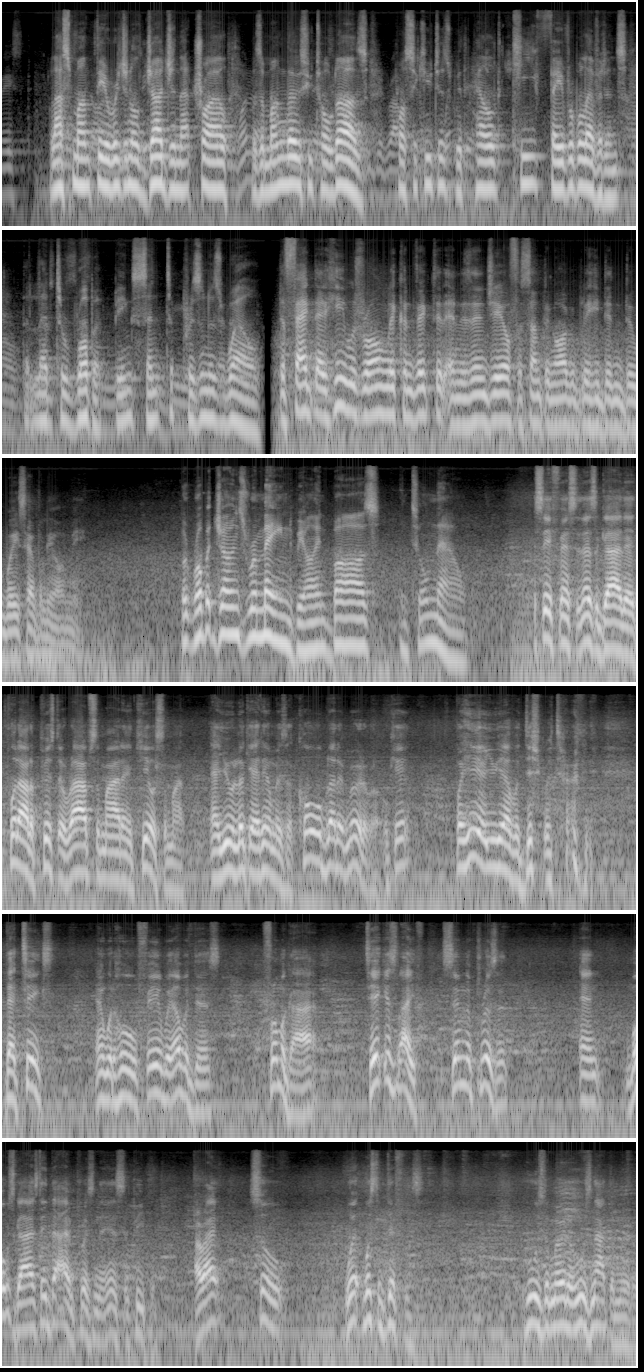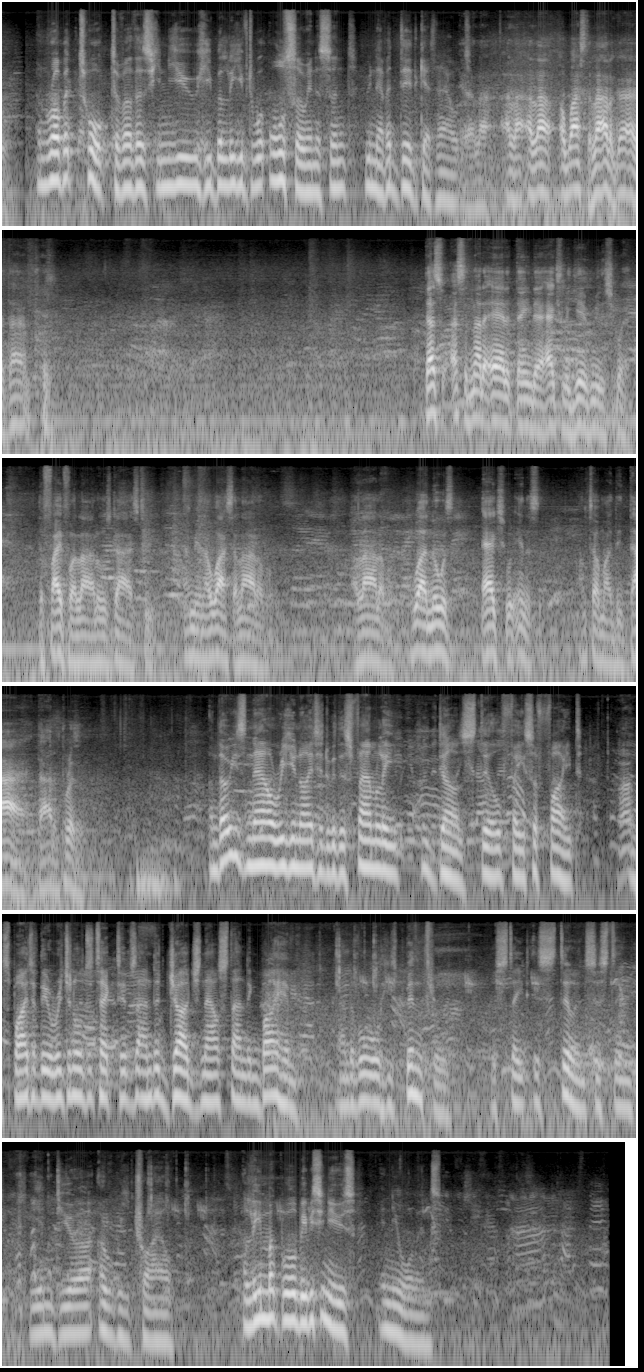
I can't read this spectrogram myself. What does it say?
Last month, the original judge in that trial was among those who told us prosecutors withheld key favorable evidence that led to Robert being sent to prison as well. The fact that he was wrongly convicted and is in jail for something arguably he didn't do weighs heavily on me. But Robert Jones remained behind bars until now. Say, for instance, there's a guy that put out a pistol, robbed somebody, and killed somebody. And you look at him as a cold blooded murderer, okay? But here you have a district attorney that takes and would hold favorable evidence from a guy, take his life, send him to prison, and most guys, they die in prison, they're innocent people. All right? So, what, what's the difference? Who's the murderer, who's not the murderer? And Robert talked of others he knew he believed were also innocent who never did get out. Yeah, a lot, a lot, a lot, I watched a lot of guys die in prison. That's, that's another added thing that actually gave me the strength to fight for a lot of those guys too. I mean, I watched a lot of them, a lot of them. Who I know is actual innocent. I'm talking about they died, died in prison. And though he's now reunited with his family, he does still face a fight. In spite of the original detectives and a judge now standing by him, and of all he's been through, the state is still insisting he endure a retrial. Aleem Maqbool, BBC News in New Orleans.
